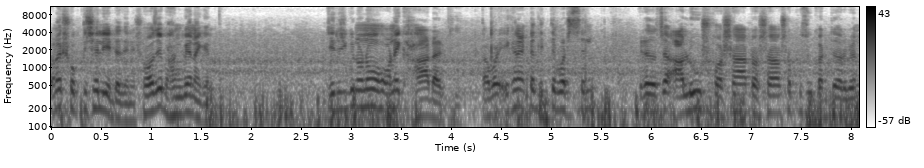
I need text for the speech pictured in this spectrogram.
অনেক শক্তিশালী এটা জিনিস। সহজে ভাঙবে না কিন্তু। জিনিসগুলো অনেক হার্ড আর কি। তারপর এখানে একটা দেখতে পাচ্ছেন, এটা হচ্ছে আলু শশা টশা সব কিছু কাটতে পারবেন।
